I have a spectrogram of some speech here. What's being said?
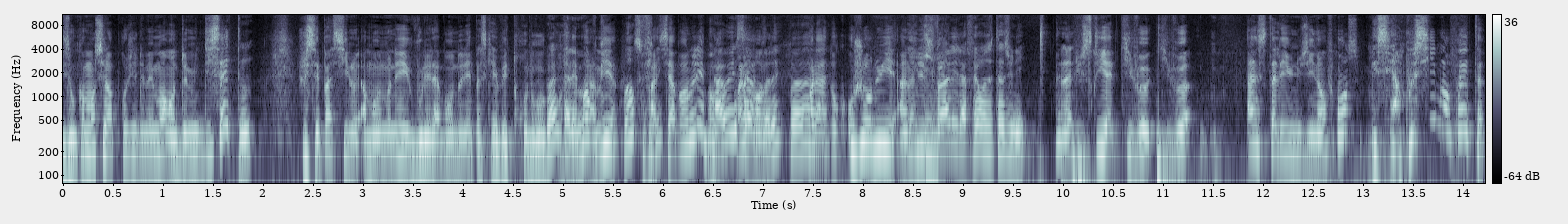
Ils ont commencé leur projet de mémoire en 2017. Mm. Je ne sais pas si, à un moment donné, ils voulaient l'abandonner parce qu'il y avait trop de recours Ouais, elle est morte. Non, c'est fini. Ah, c'est abandonné. Ah oui, c'est abandonné. Ouais, voilà, ouais. donc aujourd'hui, un Il industriel va aller la faire aux États-Unis. un industriel qui veut, qui veut installer une usine en France, mais c'est impossible en fait.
